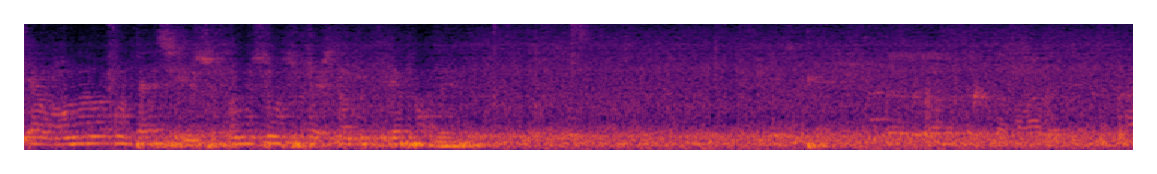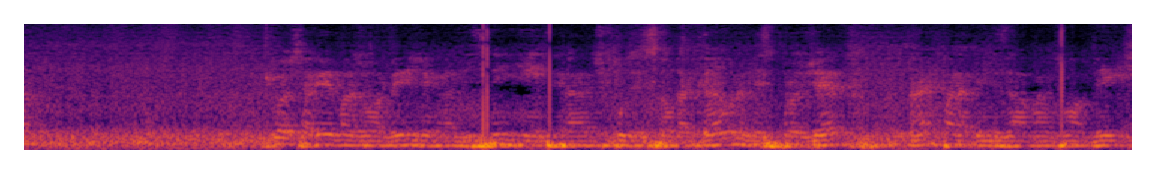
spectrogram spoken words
E a lona não acontece isso. Então isso é uma sugestão que eu queria fazer. Gostaria mais uma vez de agradecer e reiterar a disposição da Câmara nesse projeto, né? parabenizar mais uma vez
